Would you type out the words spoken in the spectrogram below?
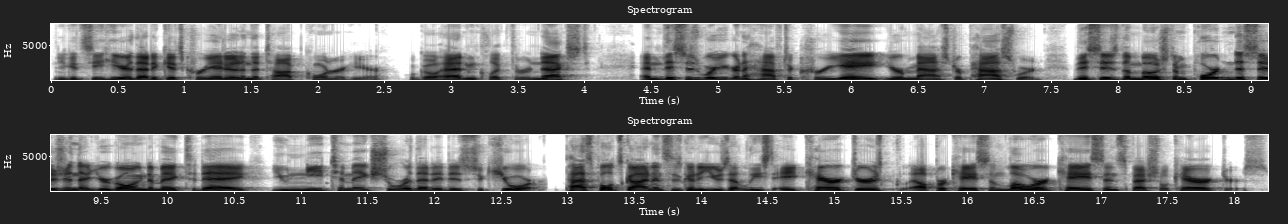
You can see here that it gets created in the top corner here. We'll go ahead and click through next. And this is where you're going to have to create your master password. This is the most important decision that you're going to make today. You need to make sure that it is secure. Passbolt's guidance is going to use at least eight characters, uppercase and lowercase, and special characters.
